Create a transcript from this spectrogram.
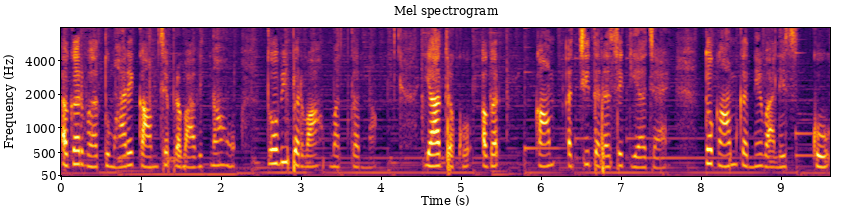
अगर वह तुम्हारे काम से प्रभावित ना हो तो भी परवाह मत करना। याद रखो, अगर काम अच्छी तरह से किया जाए तो काम करने वाले को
